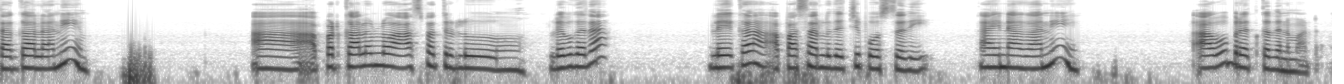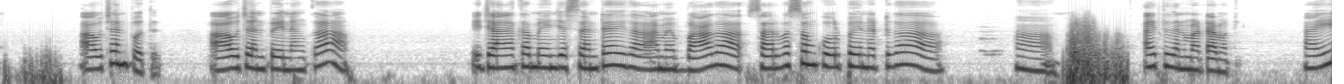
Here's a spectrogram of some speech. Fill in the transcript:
తగ్గాలని? అప్పటి కాలంలో ఆసుపత్రులు లేవు కదా? లేక ఆ పసర్లు తెచ్చి పోస్తుంది. అయినా కానీ ఆవు బ్రతకదనమాట ఆవు చనిపోతుంది. ఆవు చనిపోయినాక ఈ జానకమ్మ ఏం చేస్తుందంటే ఇక ఆమె బాగా సర్వస్వం కోల్పోయినట్టుగా అవుతుంది అనమాట ఆమెకి. అయి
